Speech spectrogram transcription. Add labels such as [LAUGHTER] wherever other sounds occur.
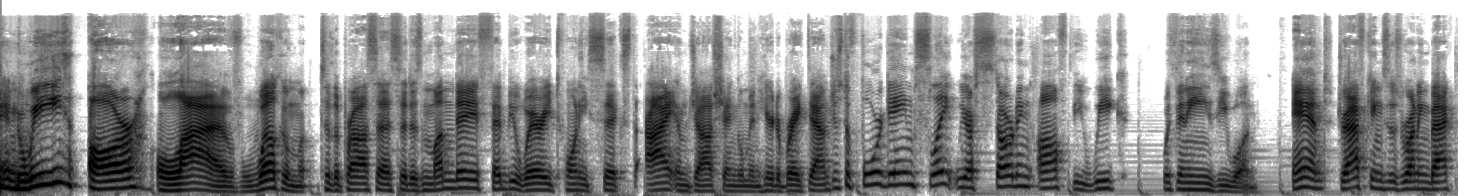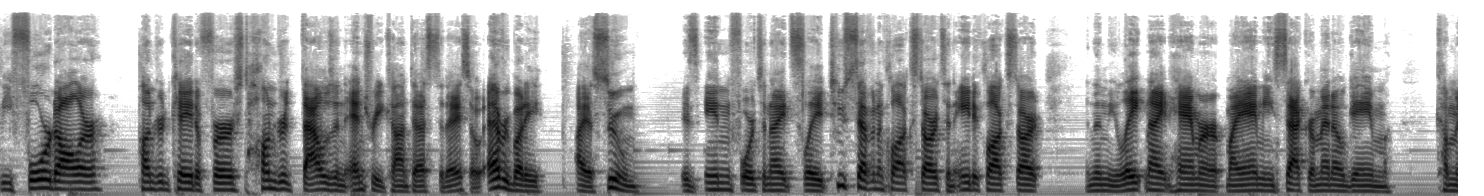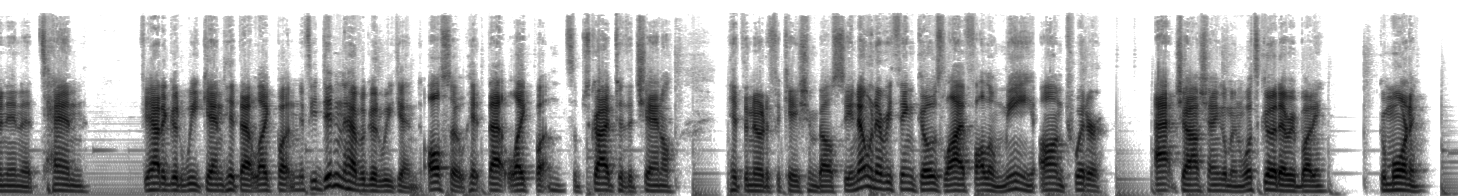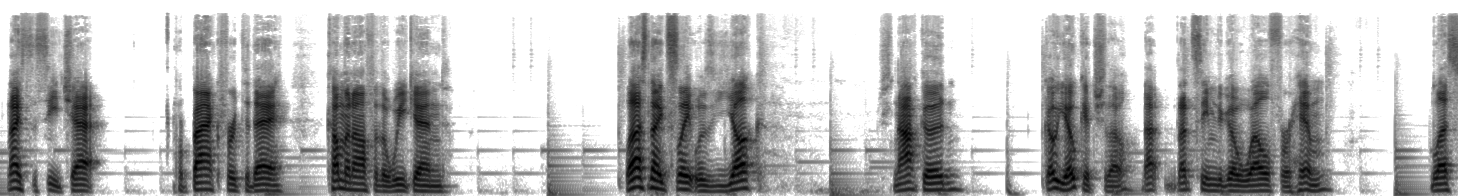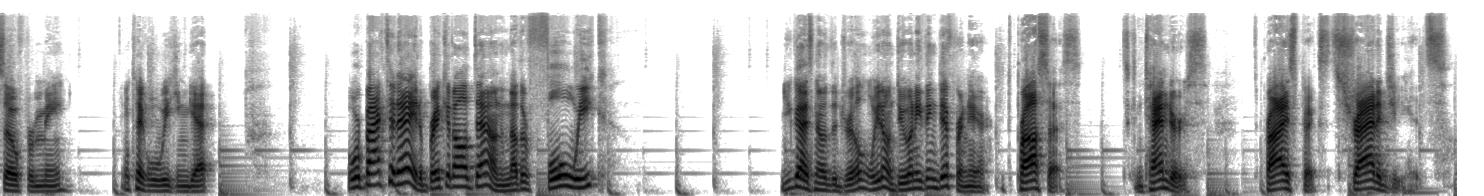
And we are live. Welcome to the process. It is Monday, February 26th. I am Josh Engleman here to break down just a four game slate. We are starting off the week with an easy one. And DraftKings is running back the $4 100K to first 100,000 entry contest today. So everybody, I assume, is in for tonight's slate. Two 7 o'clock starts, an 8 o'clock start, and then the late night hammer Miami Sacramento game coming in at 10. If you had a good weekend, hit that like button. If you didn't have a good weekend, also hit that like button, subscribe to the channel, hit the notification bell so you know when everything goes live. Follow me on Twitter at Josh Engleman. What's good, everybody? Good morning. Nice to see chat. We're back for today, coming off of the weekend. Last night's slate was yuck. It's not good. Go Jokic though. That that seemed to go well for him less so for me. We'll take what we can get. But we're back today to break it all down. Another full week. You guys know the drill. We don't do anything different here. It's process, it's contenders, it's prize picks, it's strategy, it's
